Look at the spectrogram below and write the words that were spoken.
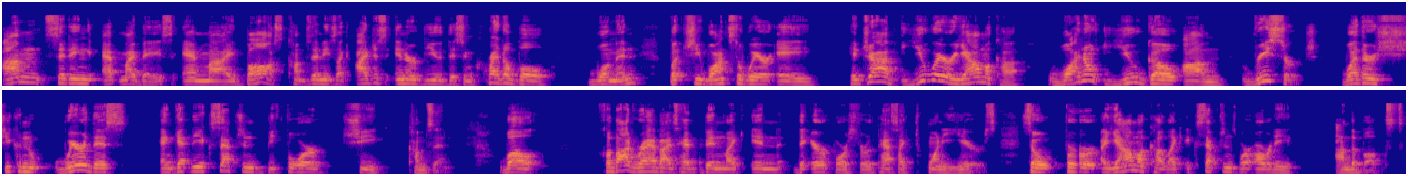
I'm sitting at my base and my boss comes in. He's like, I just interviewed this incredible woman, but she wants to wear a hijab. You wear a yarmulke. Why don't you go um, research whether she can wear this and get the exception before she comes in. Well, Chabad rabbis had been like in the Air Force for the past like 20 years. So for a yarmulke, like exceptions were already on the books.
